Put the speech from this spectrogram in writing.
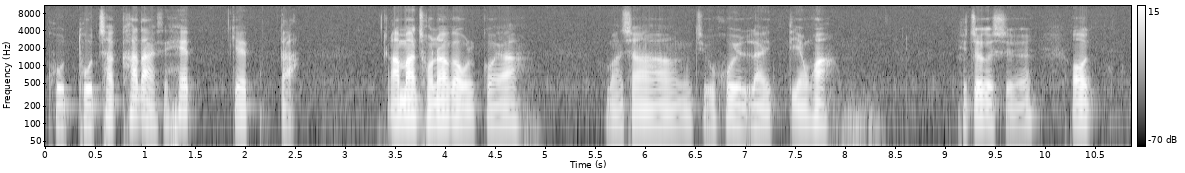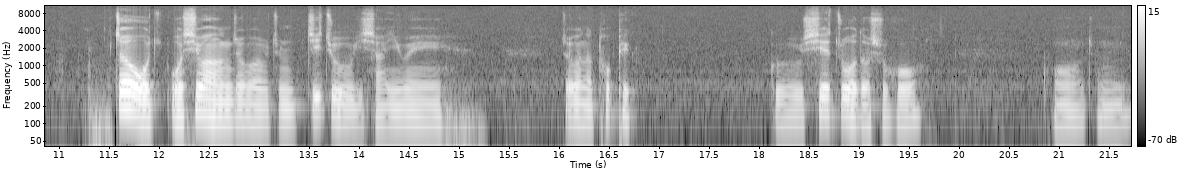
곧 도착하다 해서 했겠다. 아마 전화가 올 거야. 마상 지금 호일 라이 电话.这个是 어 这我我希望这个좀记住一下，因为这个呢 토픽 그写作的时候，哦，좀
